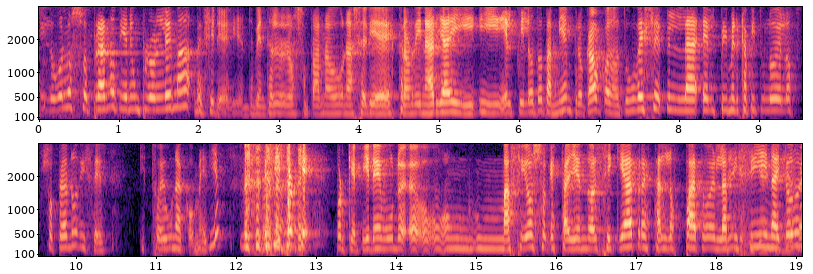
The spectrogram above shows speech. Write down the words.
y luego Los Soprano tiene un problema, es decir, evidentemente Los Soprano es una serie extraordinaria y, y el piloto también, pero claro, cuando tú ves el, la- el primer capítulo de Los Soprano dices, ¿esto es una comedia? Es decir, porque, porque tiene un, eh, un mafioso que está yendo al psiquiatra, están los patos en la Sí, piscina que y todo, y,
